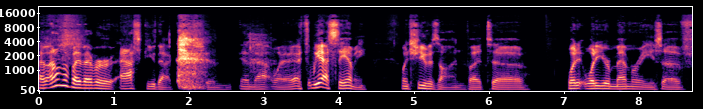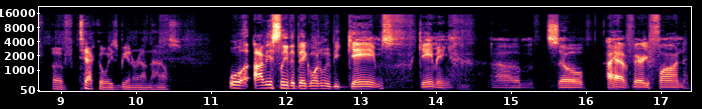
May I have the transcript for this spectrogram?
I, I don't know if I've ever asked you that question in that way. I, we asked Sammy when she was on, but uh, what what are your memories of of tech always being around the house? Well, obviously the big one would be games, gaming. Um, so I have very fond,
